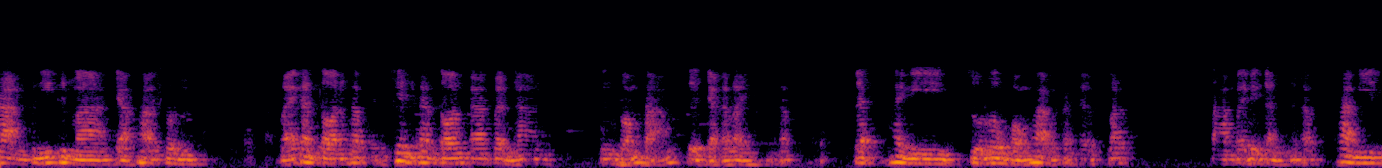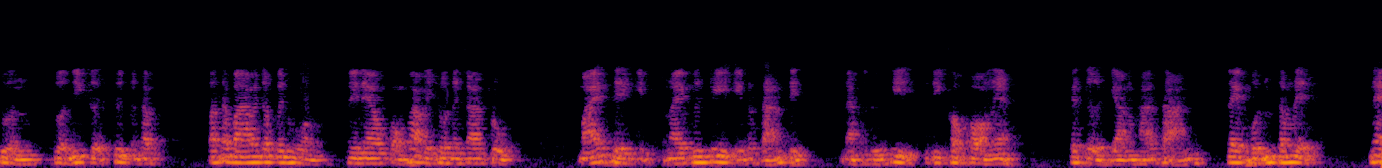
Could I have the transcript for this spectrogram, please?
ร่างนี้ขึ้นมาจากภาคประชาชนหลายขั้นตอนนะครับ เช่นขั้นตอนการแบ่งงาน หนึ่งสองสามเกิดจากอะไรนะครับ และให้มีส่วนร่วมของภาคประชารัฐตามไปด้วยกันนะครับ ถ้ามีส่วนส่วนนี้เกิดขึ้นนะครับ รัฐบาลไม่ต้องเป็นห่วงในแนวของภาคประชาชนในการปลูก ไม้เศรษฐกิจในพื้นที่เอกสารสิทธิ์นะหรือที่ที่ครอบครองเนี่ย จะเกิดอย่างหาศาลได้ผลสำเร็จแน่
